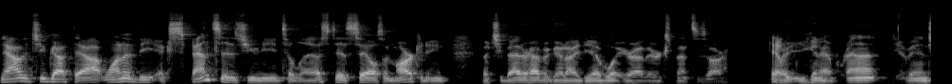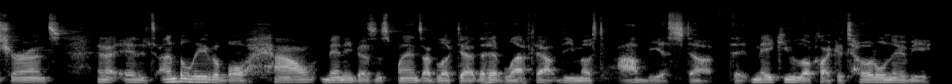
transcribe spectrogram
now that you've got that, one of the expenses you need to list is sales and marketing, but you better have a good idea of what your other expenses are. Yep. Right? You can have rent, you have insurance, and, uh, and it's unbelievable how many business plans I've looked at that have left out the most obvious stuff that make you look like a total newbie.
